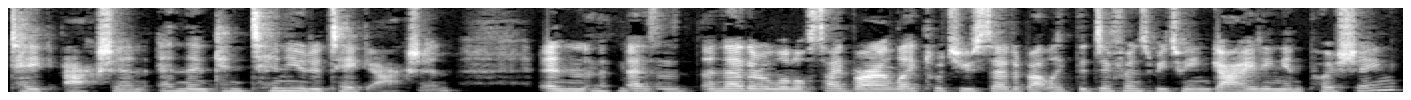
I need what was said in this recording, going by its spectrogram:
take action and then continue to take action and mm-hmm. as a, another little sidebar, I liked what you said about like the difference between guiding and pushing.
